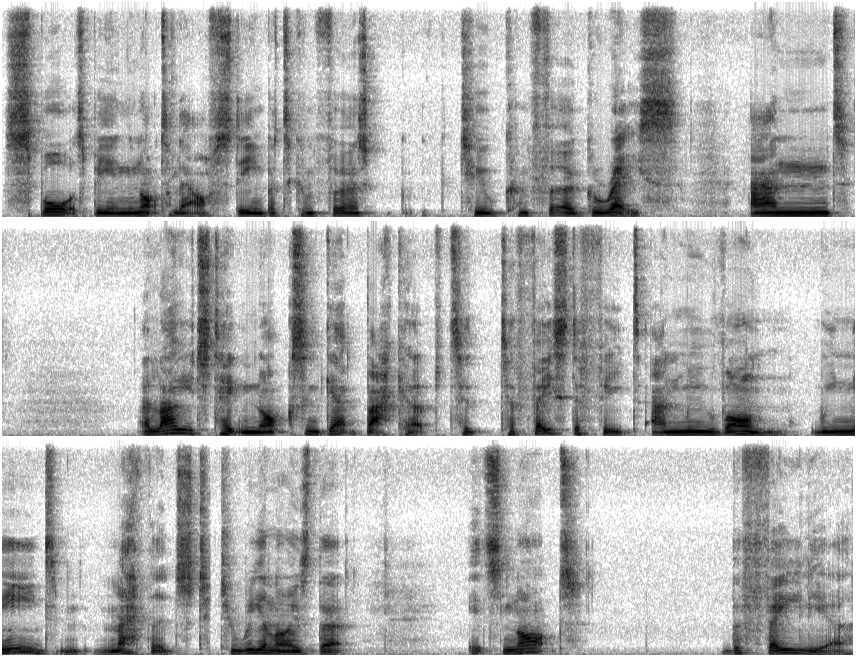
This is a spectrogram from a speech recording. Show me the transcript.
sports being not to let off steam but to confer to confer grace and allow you to take knocks and get back up to, to face defeat and move on. We need methods to, to realize that it's not the failure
